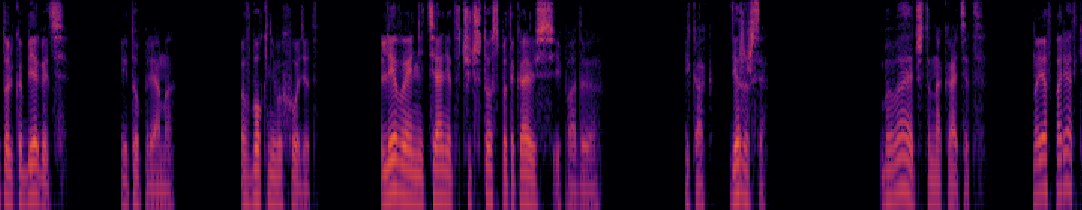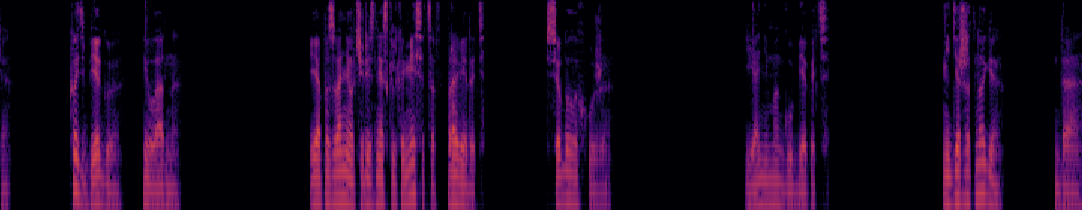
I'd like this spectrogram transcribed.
только бегать, и то прямо. В бок не выходит. Левая не тянет, чуть что спотыкаюсь и падаю. И как? Держишься? Бывает, что накатит. Но я в порядке. Хоть бегаю, и ладно. Я позвонил через несколько месяцев проведать. Все было хуже. Я не могу бегать. Не держат ноги? Да.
